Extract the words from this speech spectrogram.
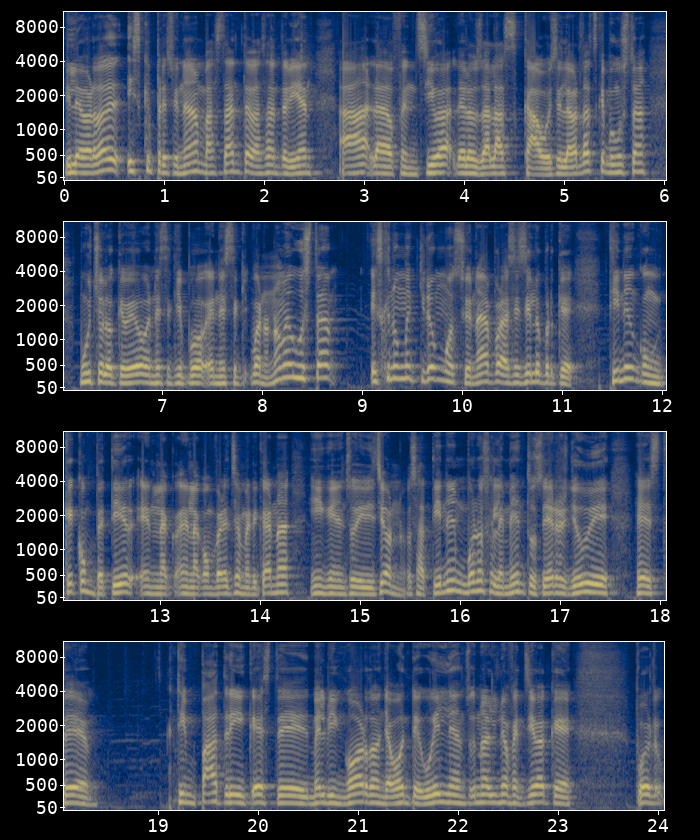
y la verdad es que presionaron bastante, bastante bien a la ofensiva de los Dallas Cowboys y la verdad es que me gusta mucho lo que veo en este equipo, en este bueno, no me gusta es que no me quiero emocionar, por así decirlo, porque tienen con qué competir en la, en la conferencia americana y en su división. O sea, tienen buenos elementos. Jerry Judy, este. Tim Patrick, este, Melvin Gordon, Javonte Williams, una línea ofensiva que por,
